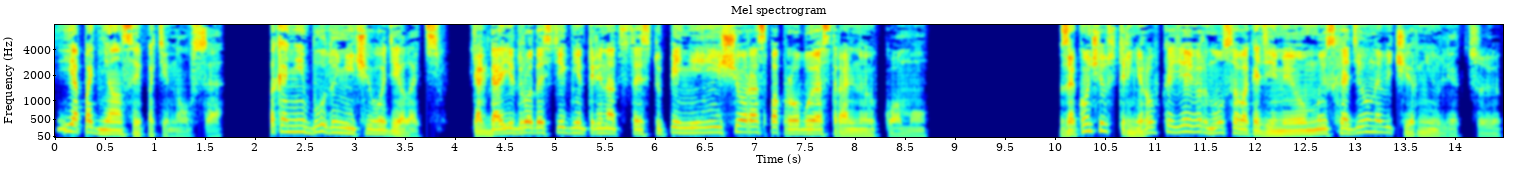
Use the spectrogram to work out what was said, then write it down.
я поднялся и потянулся. Пока не буду ничего делать. Когда ядро достигнет тринадцатой ступени, еще раз попробую астральную кому. Закончив с тренировкой, я вернулся в академию и сходил на вечернюю лекцию.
